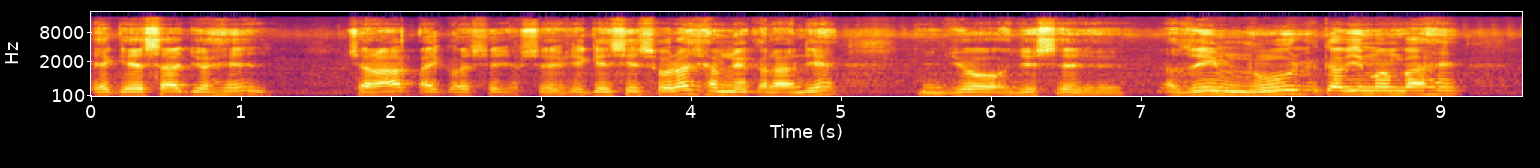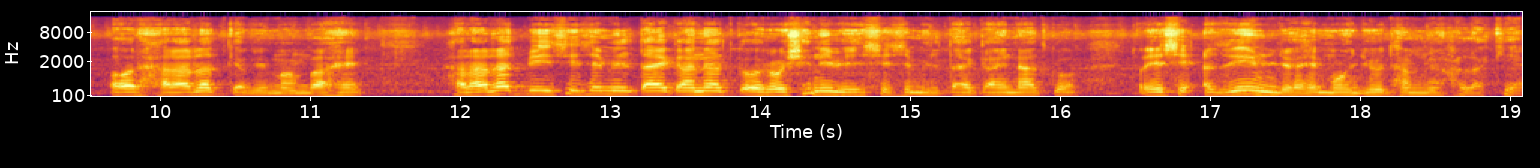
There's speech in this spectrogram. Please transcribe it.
ایک ایسا جو ہے چراغ، ایک ایسے ایک ایسی سورج ہم نے قرار دیا، جو جس سے عظیم نور کا بھی منبع ہے اور حرارت کا بھی منبع ہے۔ حرارت بھی اسی سے ملتا ہے کائنات کو، روشنی بھی اسی سے ملتا ہے کائنات کو۔ تو ایسے عظیم جو ہے موجود ہم نے خلق کیا۔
